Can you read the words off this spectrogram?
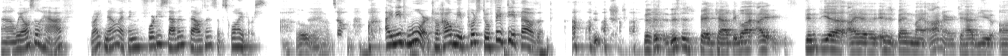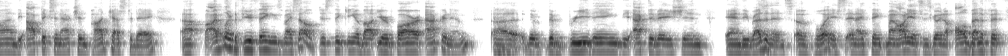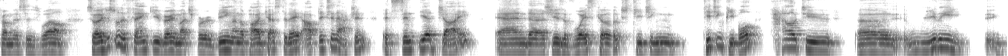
Uh, we also have right now, I think, 47,000 subscribers. Uh, oh, wow. So I need more to help me push to 50,000. this, this is fantastic. Well, I, Cynthia, I have, it has been my honor to have you on the Optics in Action podcast today. Uh, I've learned a few things myself just thinking about your BAR acronym, uh, the the breathing, the activation, and the resonance of voice. And I think my audience is going to all benefit from this as well. So I just want to thank you very much for being on the podcast today, Optics in Action. It's Cynthia Zhai, and uh, she is a voice coach teaching teaching people how to uh, really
